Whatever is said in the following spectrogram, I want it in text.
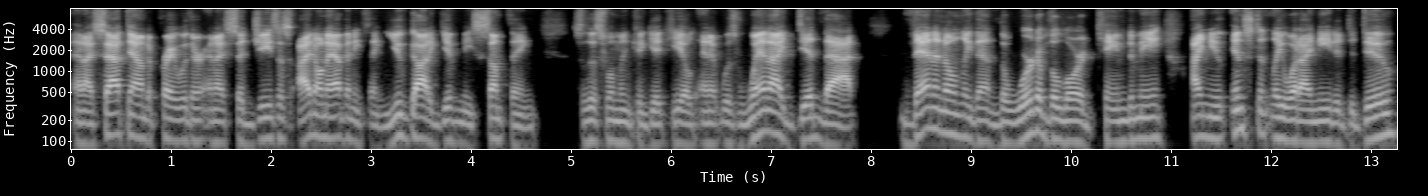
And I sat down to pray with her and I said, Jesus, I don't have anything. You've got to give me something so this woman could get healed. And it was when I did that then and only then, the word of the Lord came to me. I knew instantly what I needed to do.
